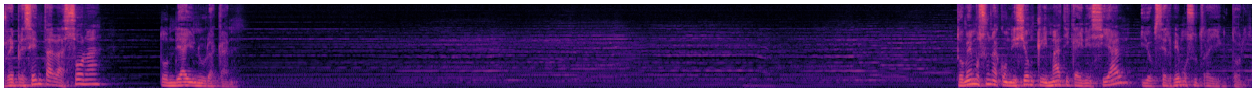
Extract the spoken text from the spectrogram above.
representa la zona donde hay un huracán. Tomemos una condición climática inicial y observemos su trayectoria.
